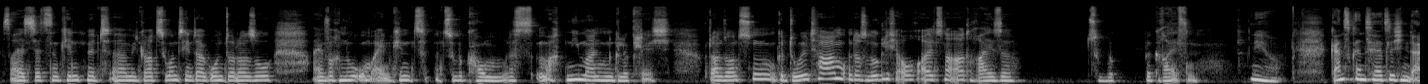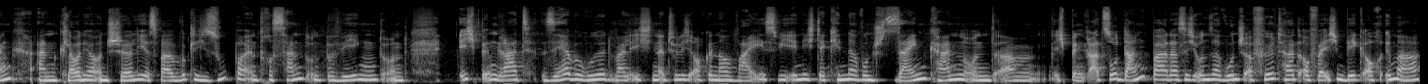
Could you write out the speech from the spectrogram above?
Sei es jetzt ein Kind mit äh, Migrationshintergrund oder so, einfach nur um ein Kind zu bekommen. Das macht niemanden glücklich. Und ansonsten Geduld haben und das wirklich auch als eine Art Reise zu be begreifen. Ja, ganz, ganz herzlichen Dank an Claudia und Shirley. Es war wirklich super interessant und bewegend und ich bin gerade sehr berührt, weil ich natürlich auch genau weiß, wie innig der Kinderwunsch sein kann. Und ähm, ich bin gerade so dankbar, dass sich unser Wunsch erfüllt hat, auf welchem Weg auch immer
